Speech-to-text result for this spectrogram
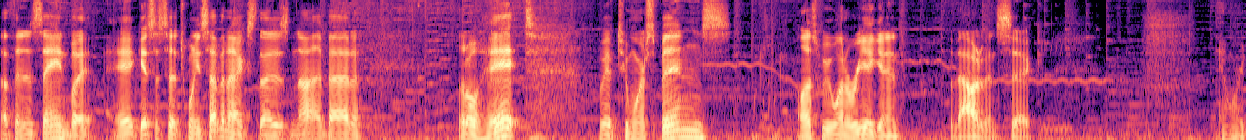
Nothing insane, but it gets us to 27x. That is not a bad little hit. We have two more spins. Unless we want to re again. But that would have been sick. And we're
